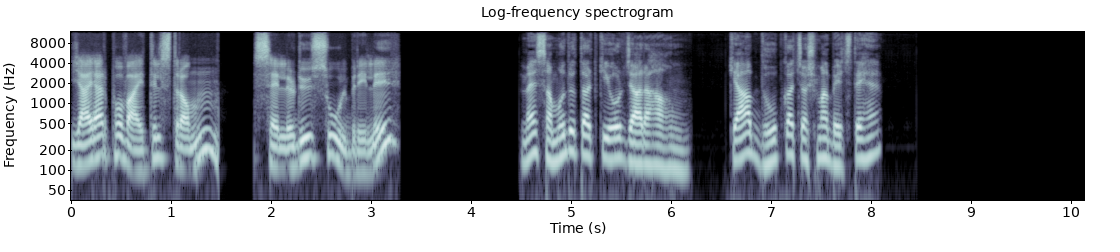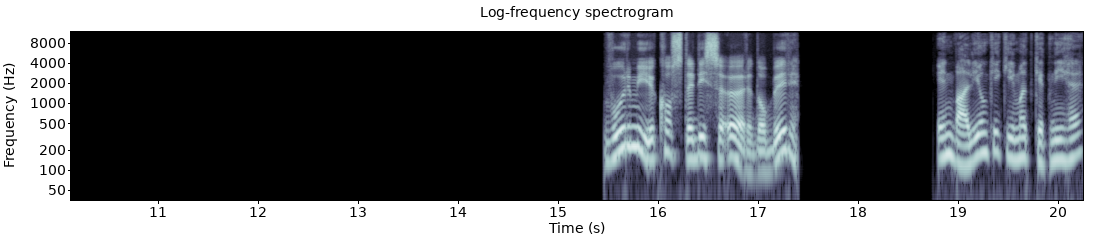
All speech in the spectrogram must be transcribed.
Jeg er på vei til stranden. Selger du solbriller? मैं समुद्र तट की ओर जा रहा हूँ क्या आप धूप का चश्मा बेचते हैं Hvor mye koster disse øredobber? इन बालियों की कीमत कितनी है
